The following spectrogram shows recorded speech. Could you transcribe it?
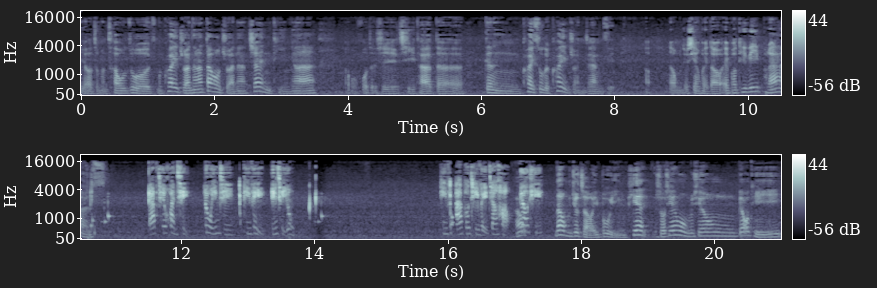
要怎么操作？怎么快转啊、倒转啊、暂停啊，或者是其他的更快速的快转这样子。好，那我们就先回到 Apple TV Plus。App 切换器，录音机，TV 已启用。Apple TV 加号，标题。那我们就找一部影片。首先，我们先用标题，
